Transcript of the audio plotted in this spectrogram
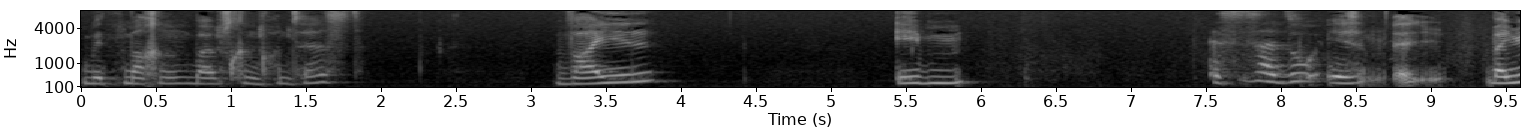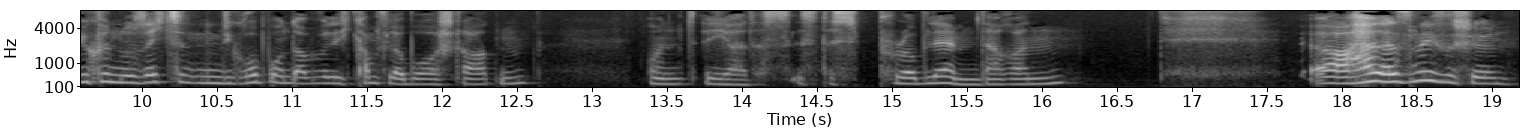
mitmachen beim Skin Contest. Weil eben. Es ist halt so, ich, äh, bei mir können nur 16 in die Gruppe und dann würde ich Kampflabor starten. Und ja, das ist das Problem daran. Ja, das ist nicht so schön.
